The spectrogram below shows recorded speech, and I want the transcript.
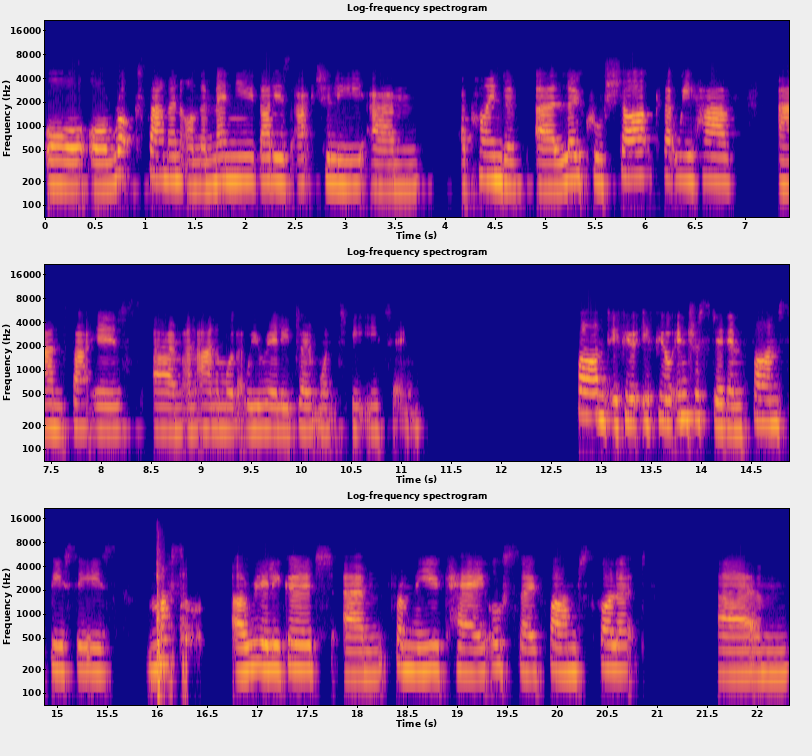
or, or rock salmon on the menu. That is actually um, a kind of uh, local shark that we have, and that is um, an animal that we really don't want to be eating. Farmed, if you're, if you're interested in farm species, mussels are really good um, from the UK, also farmed scallops, um,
